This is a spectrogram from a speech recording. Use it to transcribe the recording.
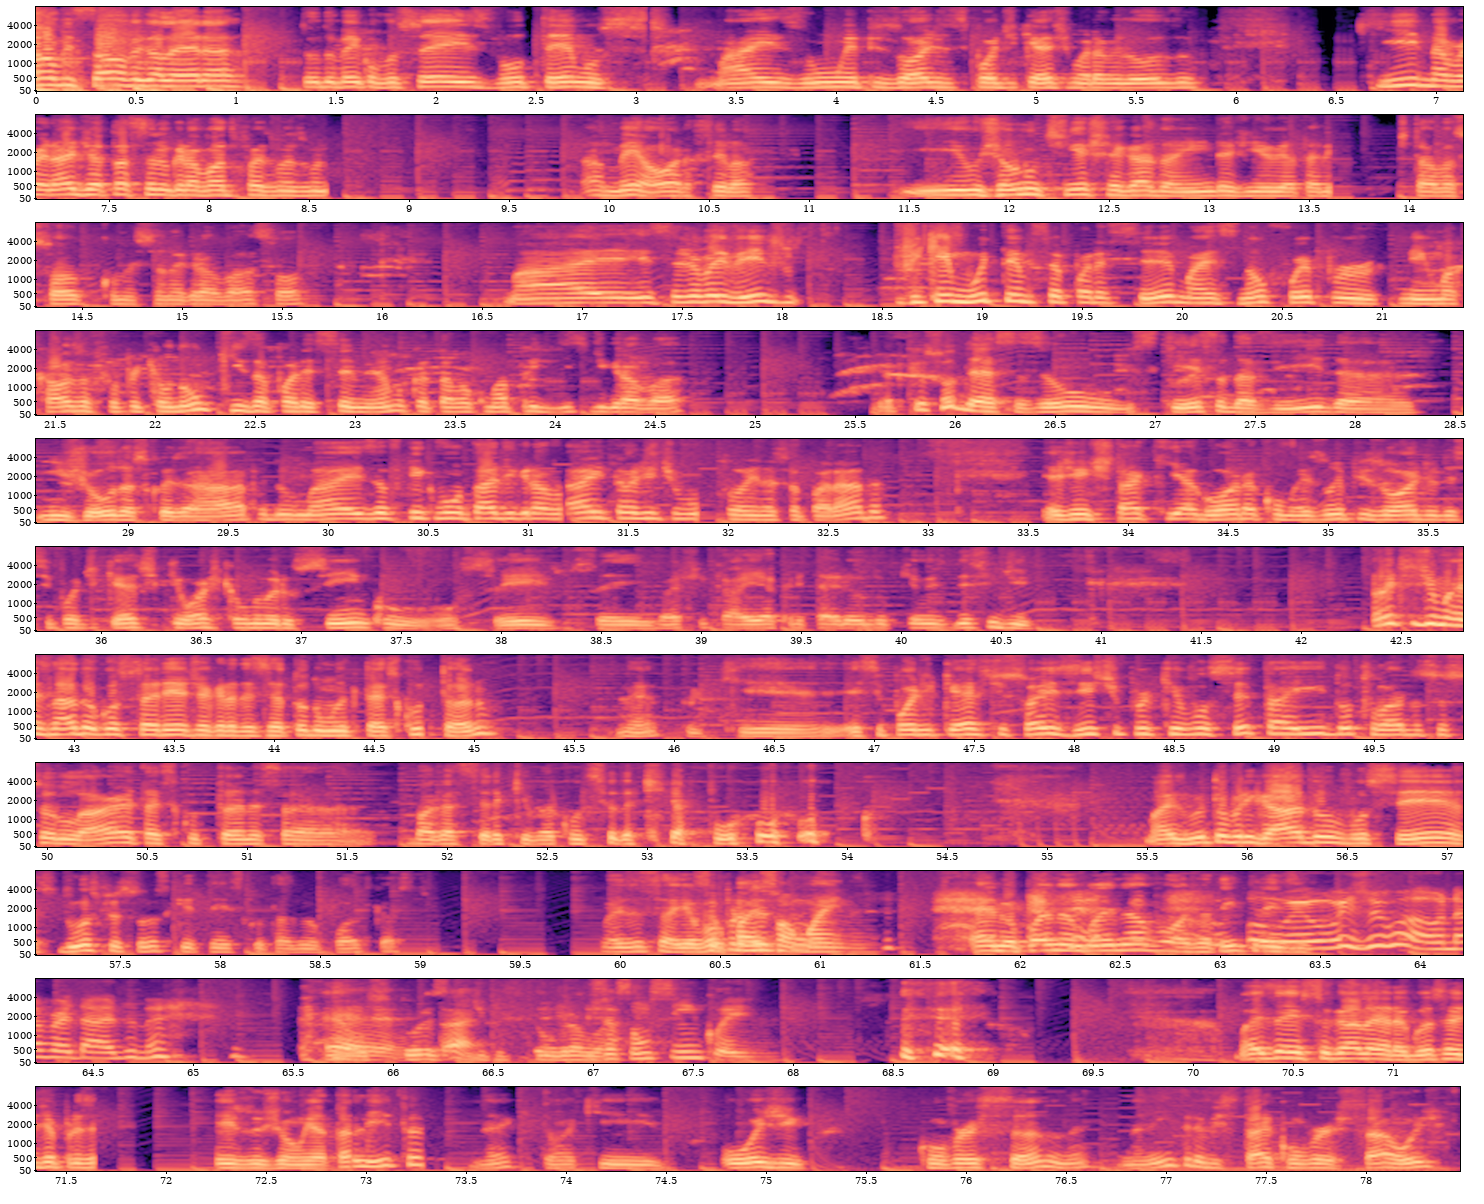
Salve, salve, galera! Tudo bem com vocês? Voltemos mais um episódio desse podcast maravilhoso que, na verdade, já está sendo gravado faz mais ou menos meia hora, sei lá. E o João não tinha chegado ainda, eu e a Thalita estava só começando a gravar só. Mas sejam bem-vindos. Fiquei muito tempo sem aparecer, mas não foi por nenhuma causa, foi porque eu não quis aparecer mesmo, que eu tava com uma preguiça de gravar. É porque eu sou dessas, eu esqueço da vida, enjoo das coisas rápido, mas eu fiquei com vontade de gravar, então a gente voltou aí nessa parada. E a gente tá aqui agora com mais um episódio desse podcast, que eu acho que é o número 5 ou 6, não sei, vai ficar aí a critério do que eu decidi. Antes de mais nada, eu gostaria de agradecer a todo mundo que tá escutando, né? Porque esse podcast só existe porque você tá aí do outro lado do seu celular, tá escutando essa bagaceira que vai acontecer daqui a pouco. Mas muito obrigado, você, as duas pessoas que têm escutado meu podcast. Mas isso aí, eu Seu vou pai e apresentar- sua mãe, né? É, meu pai, minha mãe e minha avó, já tem Ou três. eu e o João, na verdade, né? É, os dois É, tipo, que estão gravando. Já são cinco aí, né? Mas é isso, galera. Gostaria de apresentar vocês o João e a Thalita, né? Que estão aqui hoje conversando, né? Não é nem entrevistar, é conversar hoje.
